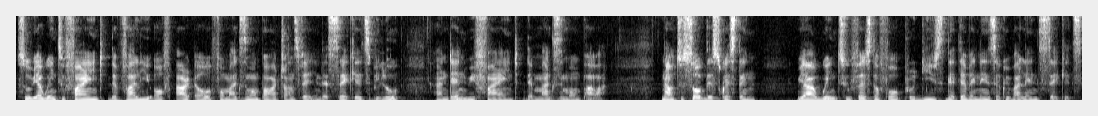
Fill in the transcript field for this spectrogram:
So we are going to find the value of RL for maximum power transfer in the circuit below and then we find the maximum power. Now to solve this question, we are going to first of all produce the Thevenin's equivalent circuit.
